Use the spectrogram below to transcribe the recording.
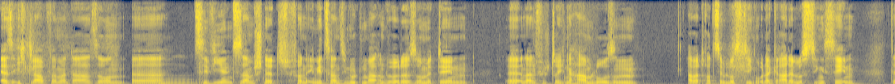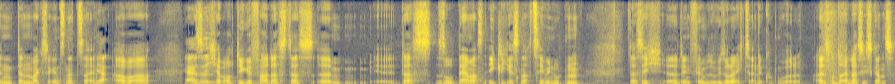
Also ich glaube, wenn man da so einen äh, zivilen Zusammenschnitt von irgendwie 20 Minuten machen würde, so mit den äh, in Anführungsstrichen harmlosen, aber trotzdem lustigen oder gerade lustigen Szenen, dann, dann mag es ja ganz nett sein. Ja. Aber Ja, also, also- ich habe auch die Gefahr, dass das, ähm, äh, das so dermaßen eklig ist nach 10 Minuten, dass ich äh, den Film sowieso noch nicht zu Ende gucken würde. Also von daher lasse ich es ganz.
